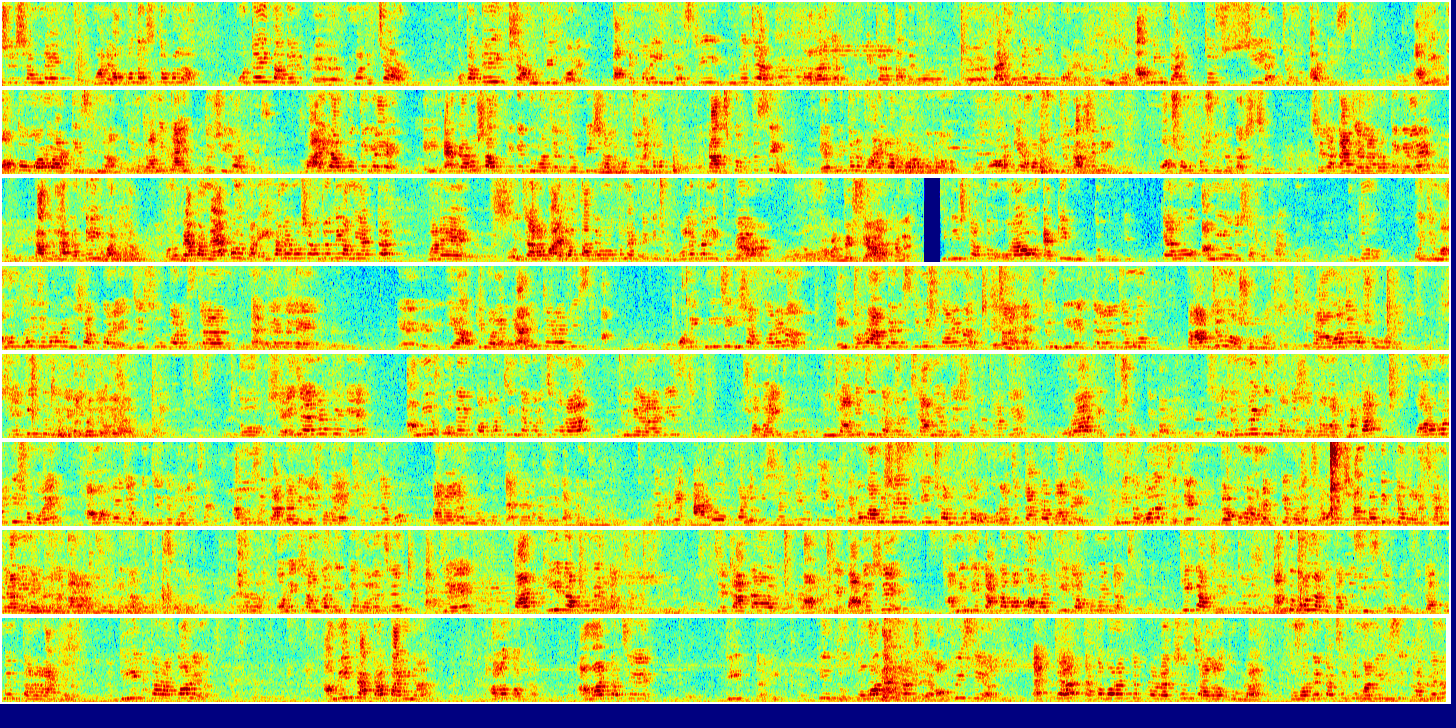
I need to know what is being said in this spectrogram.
মানুষের সামনে মানে অপদস্থ হলাম, ওটাই তাদের মানে চার্ম ওটাতেই চার্ম ফিল করে। তাতে করে ইন্ডাস্ট্রি ডুবে যাক, তলায় যাক, এটা তাদের দায়িত্বের মধ্যে পড়ে না। কিন্তু আমি দায়িত্বশীল একজন আর্টিস্ট আমি অত বড় আর্টিস্ট না, কিন্তু আমি দায়িত্বশীল আর্টিস্ট ভাইরাল হতে গেলে এই এগারো সাল থেকে দু হাজার চব্বিশ সাল পর্যন্ত কাজ করতেছি। এর ভিতরে ভাইরাল হওয়ার কোনো, হওয়ার কি আমার সুযোগ আসেনি? অসংখ্য সুযোগ আসছে। সেটা কাজে লাগাতে গেলে কাজে লাগাতেই পারতাম। কোনো ব্যাপার না এখনও পারি। এখানে বসেও যদি আমি একটা মানে ওই যারা ভাইরাল তাদের মতন একটা কিছু বলে ফেলি খুবই দেখছি হ্যাঁ, জিনিসটা তো ওরাও একই ভুক্তভোগী। কেন আমি ওদের সাথে থাকব না? কিন্তু ওই যে মামুন ভাই যেভাবে হিসাব করে যে সুপারস্টার এক লেভেলে ইয়া কি বলে ক্যারেক্টার আর্টিস্ট অনেক নিচে হিসাব করে না এইভাবে আন্ডার এস্টিমেট করে না এটা একজন ডিরেক্টরের জন্য অসম্মানজনক এটা আমাদের অসম্মানের কিছু না। সে কিন্তু নিজেকে করে। তো সেই জায়গা থেকে আমি ওদের কথা চিন্তা করেছি ওরা জুনিয়র আর্টিস্ট সবাই কিন্তু আমি চিন্তা করেছি আমি ওদের সাথে থাকলে ওরা একটু শক্তি পাবে। সেই জন্যই কিন্তু ওদের সাথে আমার থাকা। পরবর্তী সময়ে আমাকে যখন যেতে বলেছে আমি বলছি টাকা নিলে সবাই একসাথে যাব। কারণ আমি ওরকম একা একা যে টাকা নিতে এটা এবং আমি সেই স্ক্রিনশটগুলো ওরা যে টাকা পাবে উনি তো বলেছে যে ডকুমেন্ট অনেককে বলেছে, অনেক সাংবাদিককে বলেছে, আমি জানি না তারা আছেন কিনা। অনেক সাংবাদিককে বলেছেন যে তার কি ডকুমেন্ট আছে? যে টাকা, যে পাবে সে? আমি যে টাকা পাবো, আমার কি ডকুমেন্ট আছে? ঠিক আছে, আমি তো বললামই তাদের সিস্টেমটা কি? ডকুমেন্ট তারা রাখে না ডিড তারা করে না। আমি টাকা পাই না, ভালো কথা। আমার কাছে ডিড নাই, কিন্তু তোমাদের কাছে অফিসিয়াল প্রোডাকশন চালাও তোমরা, তোমাদের কাছে কি মানি রিসিভ থাকবে না?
